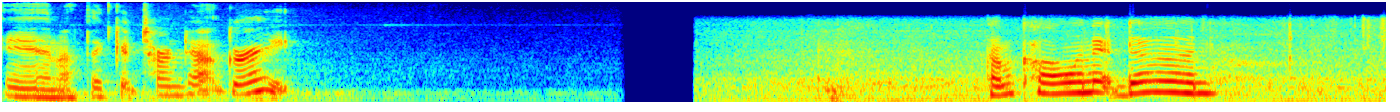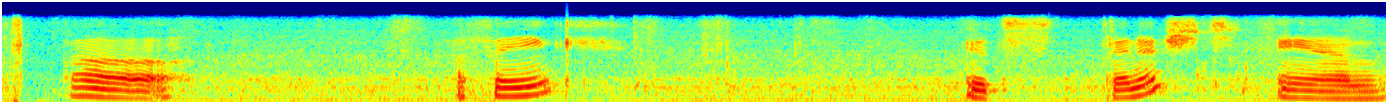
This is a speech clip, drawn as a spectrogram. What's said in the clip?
And I think it turned out great. I'm calling it done. Uh, I think it's finished and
